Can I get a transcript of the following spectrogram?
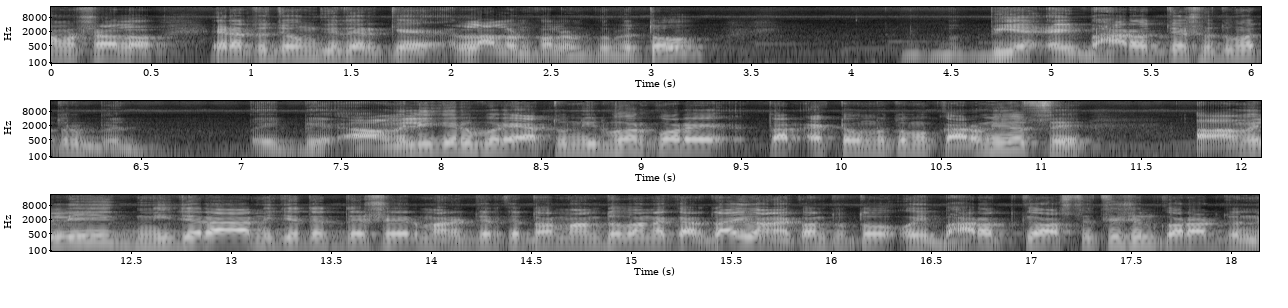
সমস্যা হলো, এরা তো জঙ্গিদেরকে লালন পালন করবে। তো বিয়ে এই ভারত যে শুধুমাত্র এই আওয়ামী লীগের উপরে এত নির্ভর করে, তার একটা অন্যতম কারণই হচ্ছে, আওয়ামী লীগ নিজেরা নিজেদের দেশের মানুষদেরকে ধর্মান্ধ বানাক আর যাই বানাক, অন্তত ওই ভারতকে অস্থিতিশীল করার জন্য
